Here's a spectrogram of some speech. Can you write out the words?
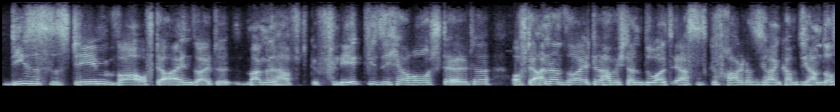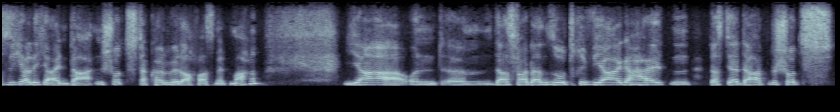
dieses System war auf der einen Seite mangelhaft gepflegt, wie sich herausstellte. Auf der anderen Seite habe ich dann so als erstes gefragt, dass ich reinkam, Sie haben doch sicherlich einen Datenschutz, da können wir doch was mitmachen. Ja, und ähm, das war dann so trivial gehalten, dass der Datenschutz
